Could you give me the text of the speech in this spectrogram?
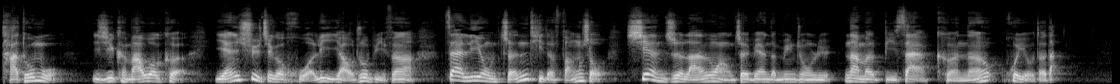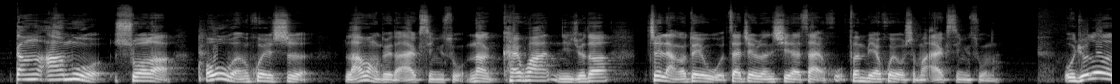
塔图姆，以及肯巴沃克延续这个火力咬住比分啊，再利用整体的防守限制篮网这边的命中率，那么比赛可能会有得打。刚阿木说了，欧文会是篮网队的 X 因素，那开花，你觉得这两个队伍在这轮系列赛分别会有什么 X 因素呢？我觉得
